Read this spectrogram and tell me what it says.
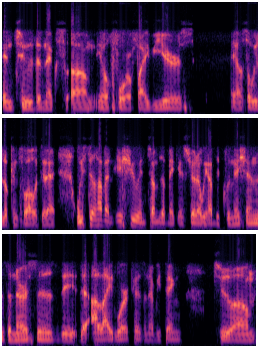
into the next, um, you know, four or five years. You know, so we're looking forward to that. We still have an issue in terms of making sure that we have the clinicians, the nurses, the, the allied workers, and everything to um,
